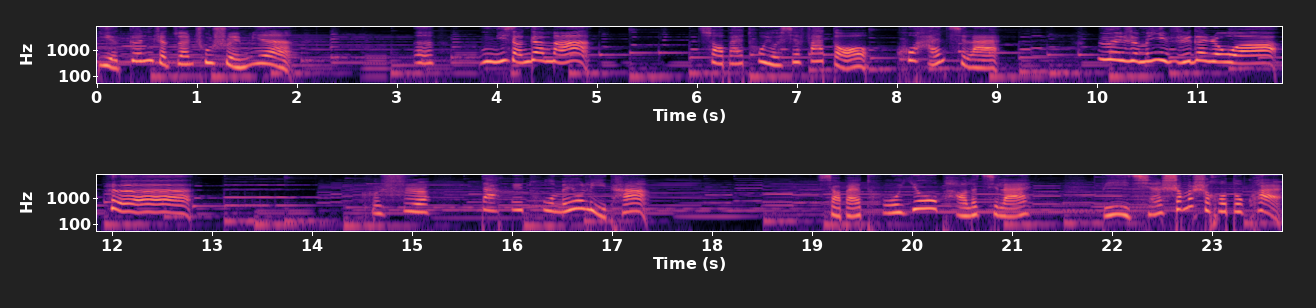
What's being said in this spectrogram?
也跟着钻出水面。嗯，你想干嘛？小白兔有些发抖，哭喊起来：“为什么一直跟着我？” 可是大黑兔没有理他。小白兔又跑了起来，比以前什么时候都快，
